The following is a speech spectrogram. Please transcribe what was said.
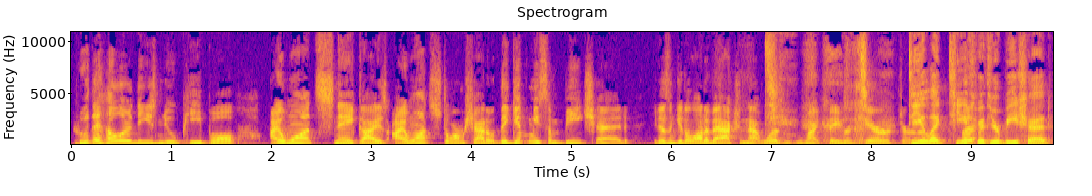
Who the hell are these new people? I want Snake Eyes. I want Storm Shadow. They give me some Beachhead. He doesn't get a lot of action. That was my favorite character. Do you like teeth But- with your beach head?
